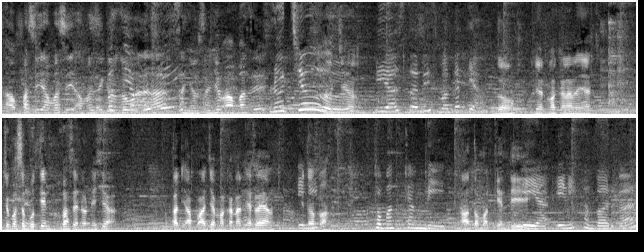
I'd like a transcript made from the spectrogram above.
apa sih apa sih apa sih Apa sih, apa sih? senyum senyum apa sih Lucu. Lucu. Iya, stylish banget ya. tuh lihat makanannya coba sebutin bahasa Indonesia tadi apa aja makanannya sayang itu Ini apa Tomat candy. ah tomat candy Iya, ini hamburger,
